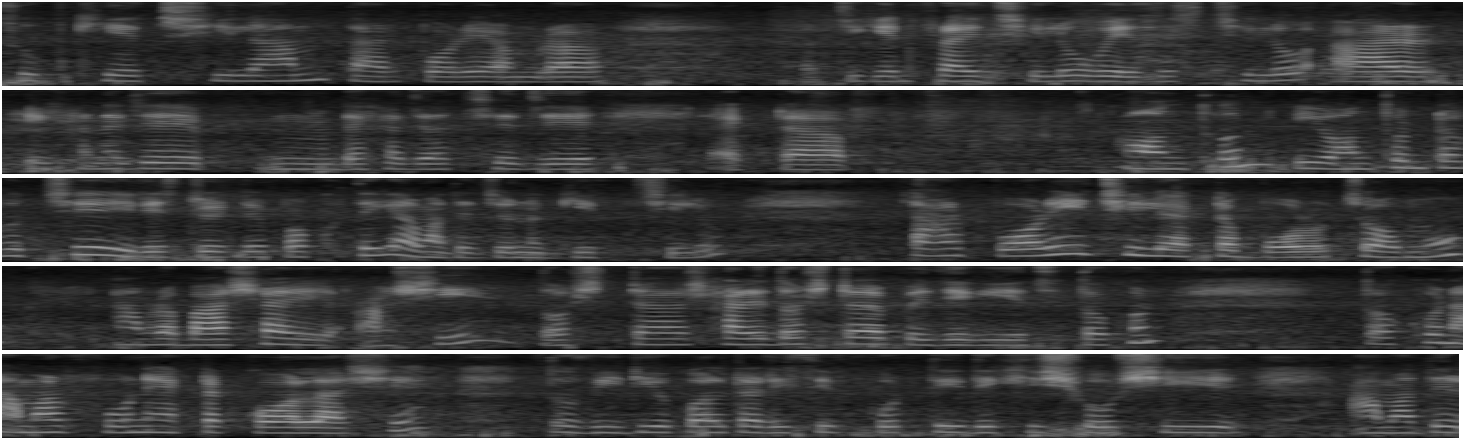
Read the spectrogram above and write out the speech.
স্যুপ খেয়েছিলাম, তারপরে আমরা চিকেন ফ্রাই ছিল ওয়েজেস ছিল, আর এখানে যে দেখা যাচ্ছে যে একটা অন্থন, এই অন্থনটা হচ্ছে এই রেস্টুরেন্টের পক্ষ থেকে আমাদের জন্য গিফট ছিল। তারপরেই ছিল একটা বড় চমক আমরা বাসায় আসি, দশটা, সাড়ে দশটা বেজে গিয়েছে তখন। তখন আমার ফোনে একটা কল আসে, তো ভিডিও কলটা রিসিভ করতেই দেখি শশী আমাদের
